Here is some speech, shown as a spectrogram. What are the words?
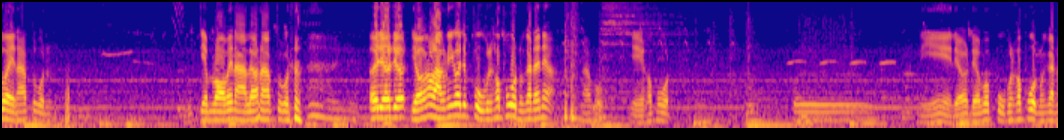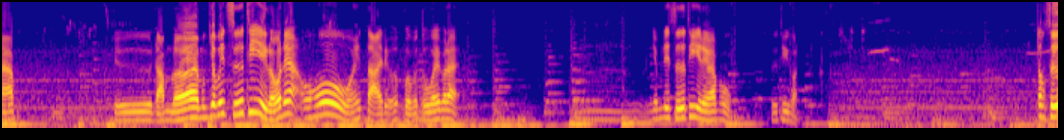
ด้วยนะครับทุกคน เตรียมรอไว้นานแล้วนะครับทุกคนเออเดี๋ยวเดี๋ยวเดี๋ยวข้างหลังนี้ก็จะปลูกเป็นข้าวโพดเหมือนกันนะเนี่ยนะครับผมนี่ข้าวโพดนี่เดี๋ยวเดี๋ยวมาปลูกเป็นข้าวโพดเหมือนกันนะครับ จือดำเลย มึงจะไปซื้อที่อีกเหรอวะเนี่ย โอ้โห ให้ตายเดี๋ยวเออเปิดประตูไว้ก็ได้ ยังไม่ได้ซื้อที่เลยครับผม ซื้อที่ก่อน ต้องซื้อ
